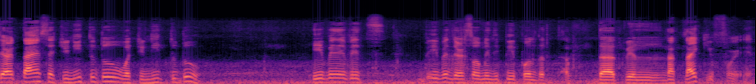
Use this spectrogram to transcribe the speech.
There are times that you need to do what you need to do. Even if it's even there are so many people that uh, that will not like you for it.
